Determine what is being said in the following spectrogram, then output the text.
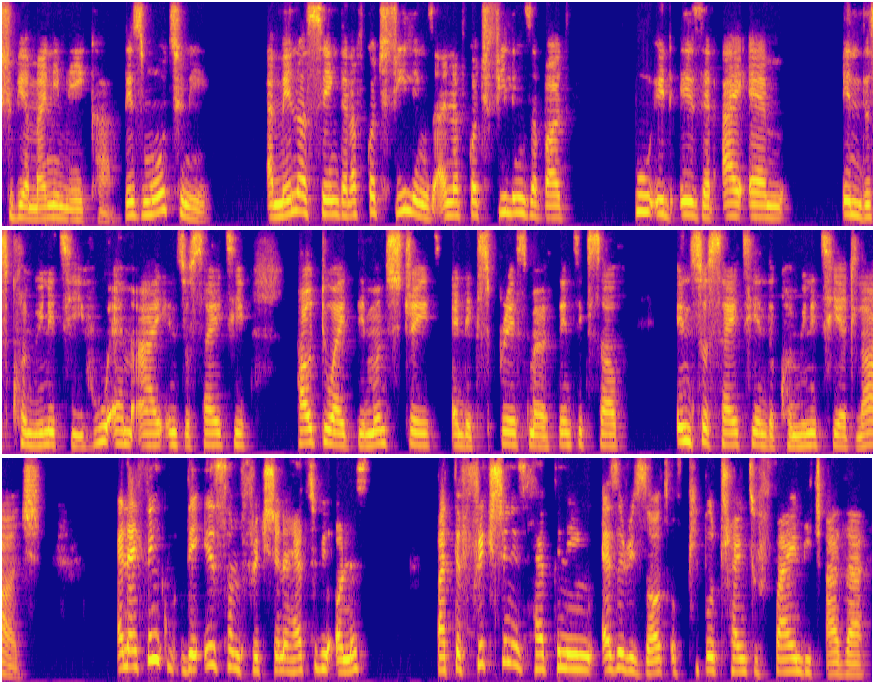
to be a money maker. There's more to me. And men are saying that I've got feelings and I've got feelings about who it is that I am in this community. Who am I in society? How do I demonstrate and express my authentic self in society and the community at large? And I think there is some friction. I have to be honest, but the friction is happening as a result of people trying to find each other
